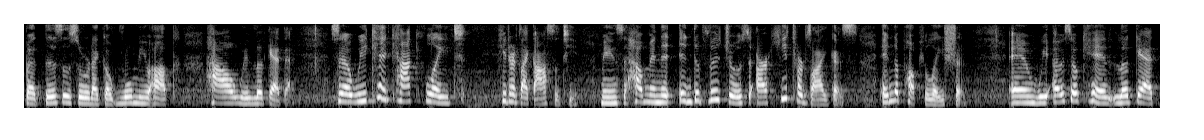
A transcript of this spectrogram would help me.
but this is sort of like a warm you up how we look at that. So we can calculate heterozygosity, means how many individuals are heterozygous in the population. And we also can look at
